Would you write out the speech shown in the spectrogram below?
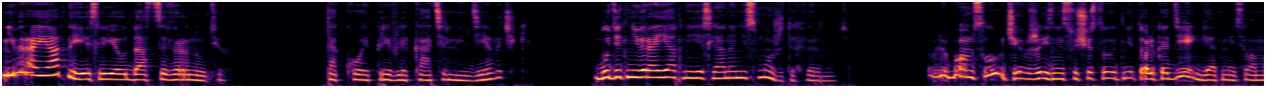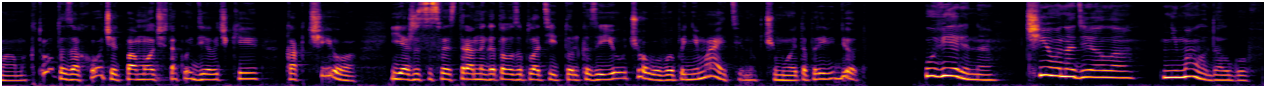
Невероятно, если ей удастся вернуть их». «Такой привлекательной девочке будет невероятно, если она не сможет их вернуть». «В любом случае, в жизни существуют не только деньги», — отметила мама. «Кто-то захочет помочь такой девочке, как Чио. Я же со своей стороны готова заплатить только за ее учебу, вы понимаете? Но к чему это приведет?» «Уверена, Чио наделала немало долгов»,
